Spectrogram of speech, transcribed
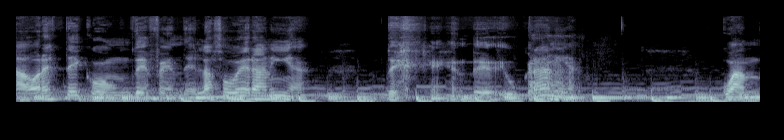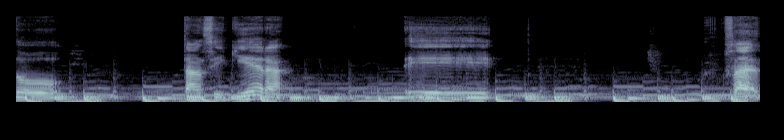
ahora esté con defender la soberanía de, Ucrania cuando tan siquiera eh, o sea,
